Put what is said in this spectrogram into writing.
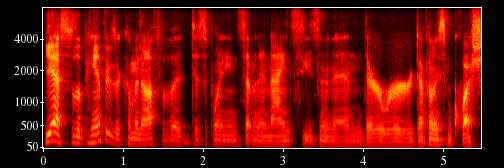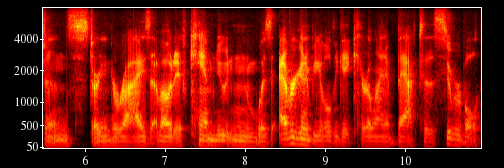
Yeah, so the Panthers are coming off of a disappointing seven and nine season, and there were definitely some questions starting to rise about if Cam Newton was ever going to be able to get Carolina back to the Super Bowl.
